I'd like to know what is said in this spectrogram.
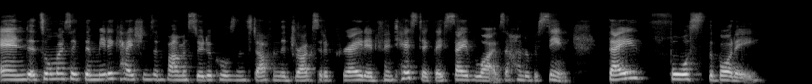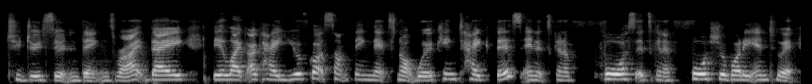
And it's almost like the medications and pharmaceuticals and stuff and the drugs that are created fantastic. They save lives 100% they force the body to do certain things right? They they're like okay you've got something that's not working take this and it's going to force it's going to force your body into it.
